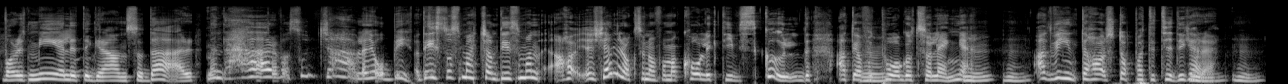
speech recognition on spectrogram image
varit med lite grann sådär. Men det här var så jävla jobbigt. Det är så smärtsamt. Det är som man, jag känner också någon form av kollektiv skuld att det har fått mm. pågått så länge. Mm, mm. Att vi inte har stoppat det tidigare tidigare. Mm, mm.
